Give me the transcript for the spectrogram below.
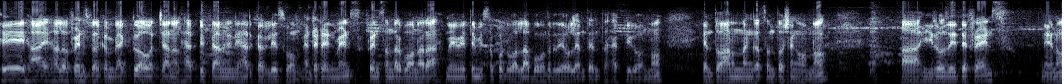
Hey hi hello friends welcome back to our channel happy family Niharika village home entertainments friends అందరు బాగున్నారా? మేమైతే మీ సపోర్ట్ వల్ల భగవంతుడి దేవుళ్ళు ఎంత ఎంత హ్యాపీగా ఉన్నాం ఎంతో ఆనందంగా సంతోషంగా ఉన్నాం. ఈరోజు అయితే ఫ్రెండ్స్ నేను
